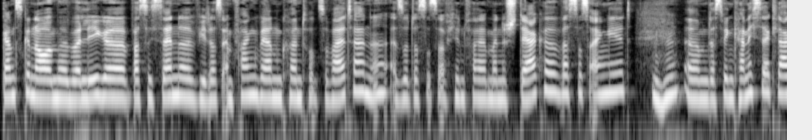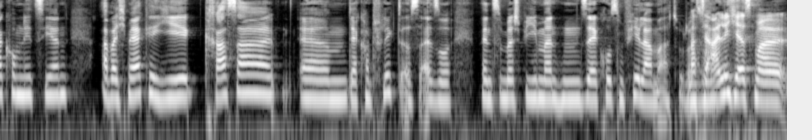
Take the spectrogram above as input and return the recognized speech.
ganz genau immer überlege, was ich sende, wie das empfangen werden könnte und so weiter. Ne? Also das ist auf jeden Fall meine Stärke, was das angeht. Ähm, deswegen kann ich sehr klar kommunizieren. Aber ich merke, je krasser ähm, der Konflikt ist, also wenn zum Beispiel jemand einen sehr großen Fehler macht oder Was so, ja eigentlich erstmal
